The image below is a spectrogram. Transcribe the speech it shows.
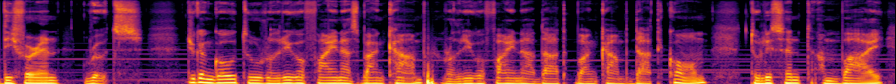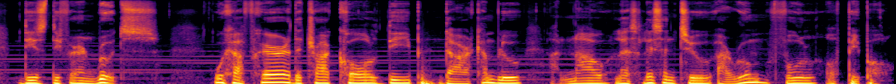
Different Roots. You can go to Rodrigo Faina's Bandcamp, rodrigofaina.bandcamp.com, to listen and buy these different roots. We have heard the track called Deep, Dark and Blue, and now let's listen to A Room Full of People.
